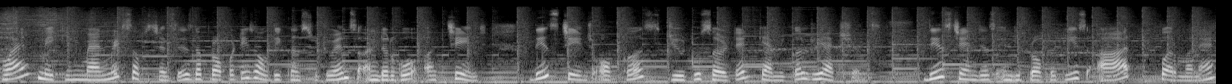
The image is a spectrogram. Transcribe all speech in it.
While making man-made substances, the properties of the constituents undergo a change. This change occurs due to certain chemical reactions. These changes in the properties are permanent.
